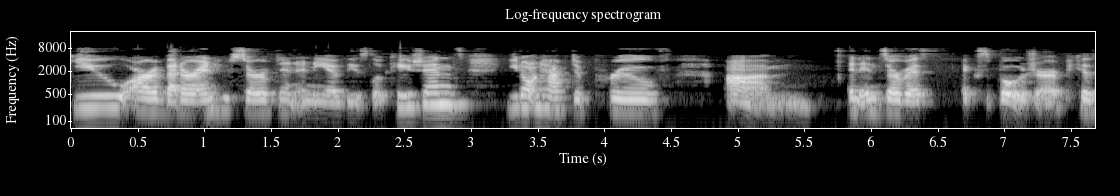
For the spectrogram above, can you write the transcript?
you are a veteran who served in any of these locations, you don't have to prove um, an in service exposure because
